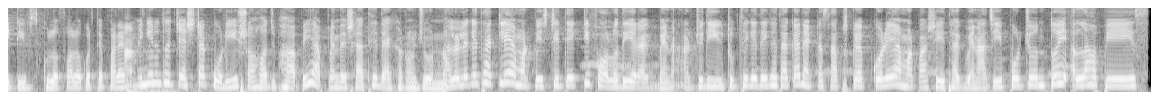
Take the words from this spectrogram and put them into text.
এই টিপসগুলো ফলো করতে পারেন। আমি কিন্তু চেষ্টা করি সহজভাবেই আপনাদের সাথে দেখানোর জন্য। ভালো লেগে থাকলে আমার পেজটিতে একটি ফলো দিয়ে রাখবেন। আর যদি ইউটিউব থেকে দেখে থাকেন একটা সাবস্ক্রাইব করে আমার পাশেই থাকবেন। আজ এই পর্যন্তই। আল্লাহ হাফিজ।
